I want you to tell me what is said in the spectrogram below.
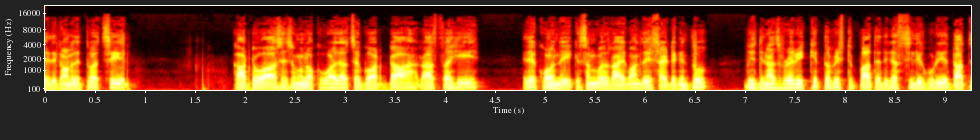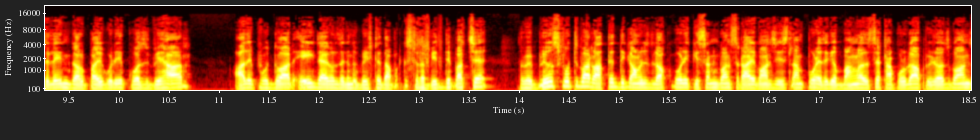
এদিকে আমরা দেখতে পাচ্ছি কাটোয়া, সেই সময় লক্ষ্য করা যাচ্ছে গড্ডা রাজশাহী, এদিকে করণদিঘি কিষানগঞ্জ, রায়গঞ্জ, এই সাইডে কিন্তু দুই দিনাজপুরে বিক্ষিপ্ত বৃষ্টিপাত। এদিকে শিলিগুড়ি, দার্জিলিং, জলপাইগুড়ি, কোচবিহার আলিপুরদুয়ার এই জায়গাগুলোতে কিন্তু বৃষ্টির দাপট কিছুটা বৃদ্ধি পাচ্ছে। তবে বৃহস্পতিবার রাতের দিকে আমরা যদি লক্ষ্য করি, কিষানগঞ্জ, রায়গঞ্জ, ইসলামপুর, এদিকে বাংলাদেশের ঠাকুরগাঁও, পিরোজগঞ্জ,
